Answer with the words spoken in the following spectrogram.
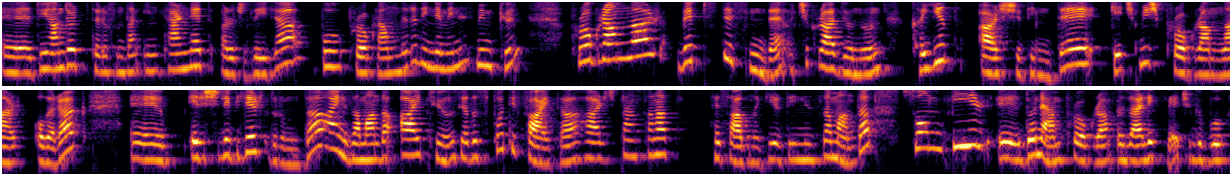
e, dünyanın dört bir tarafından internet aracılığıyla bu programları dinlemeniz mümkün. Programlar web sitesinde Açık Radyo'nun kayıt arşivinde geçmiş programlar olarak e, erişilebilir durumda. Aynı zamanda iTunes ya da Spotify'da hariçten sanat hesabına girdiğiniz zaman da son bir e, dönem program özellikle çünkü bu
